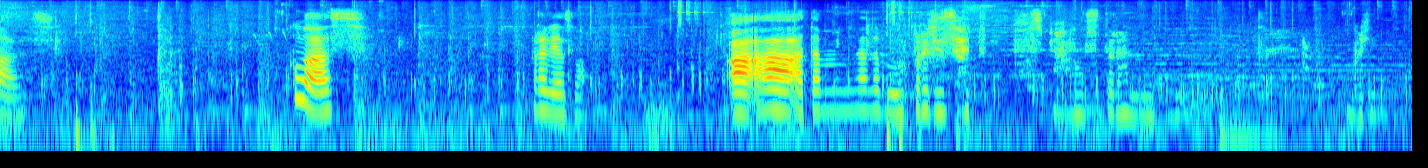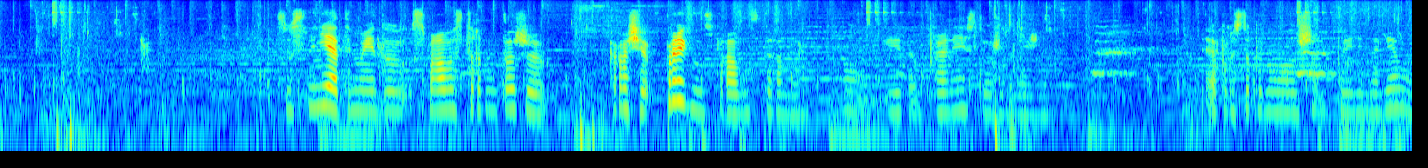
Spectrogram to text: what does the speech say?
класс. Класс. Пролезла. А, а, а там не надо было пролезать с первой стороны. Собственно, нет, имею в виду, с правой стороны тоже... Короче, прыгну с правой стороны. Ну, и там пролезть тоже можно. Я просто подумала, что он поедет налево.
